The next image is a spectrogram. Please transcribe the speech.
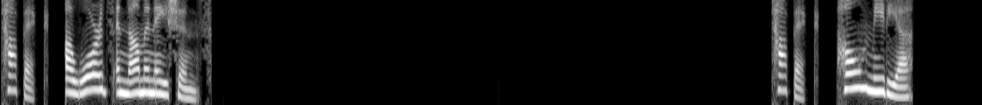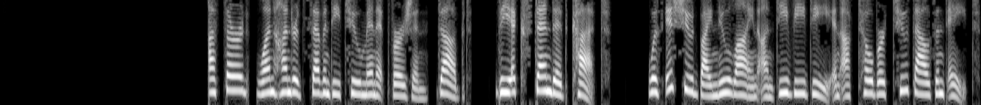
Topic: Awards and nominations. Topic: Home media. A third, 172-minute version, dubbed The Extended Cut, was issued by New Line on DVD in October 2008.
